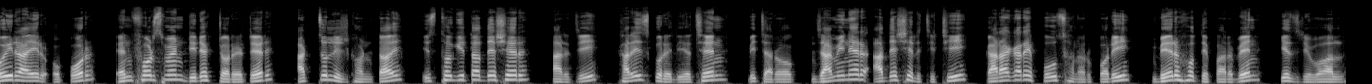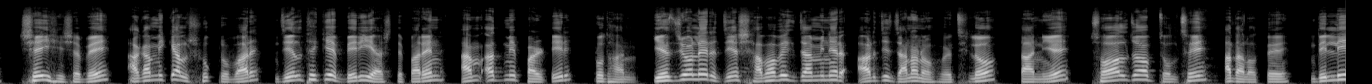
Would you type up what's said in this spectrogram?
ওই রায়ের ওপর এনফোর্সমেন্ট ডিরেক্টরেটের আটচল্লিশ ঘন্টায় স্থগিতাদেশের আর্জি খারিজ করে দিয়েছেন বিচারক জামিনের আদেশের চিঠি কারাগারে পৌঁছানোর পরই বের হতে পারবেন কেজরিওয়াল। সেই হিসেবে আগামীকাল শুক্রবার জেল থেকে বেরিয়ে আসতে পারেন আম আদমি পার্টির প্রধান। কেজরিওয়ালের যে স্বাভাবিক জামিনের আর্জি জানানো হয়েছিল, তা নিয়ে সওয়াল জবাব চলছে আদালতে। দিল্লি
